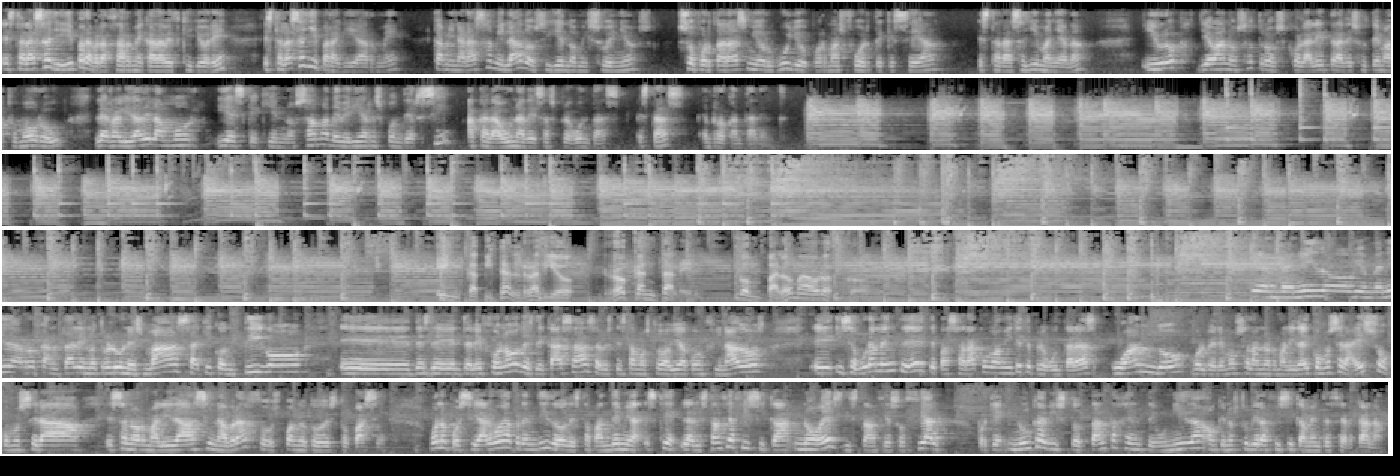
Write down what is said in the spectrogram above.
¿Estarás allí para abrazarme cada vez que llore? ¿Estarás allí para guiarme? ¿Caminarás a mi lado siguiendo mis sueños? ¿Soportarás mi orgullo por más fuerte que sea? ¿Estarás allí mañana? Europe lleva a nosotros, con la letra de su tema Tomorrow, la realidad del amor y es que quien nos ama debería responder sí a cada una de esas preguntas. Estás en Rock and Talent. Radio Rock and Talent con Paloma Orozco. Bienvenido, bienvenida a Rock and Talent otro lunes más, aquí contigo, eh, desde el teléfono, desde casa, sabes que estamos todavía confinados. Eh, y seguramente te pasará como a mí que te preguntarás cuándo volveremos a la normalidad y cómo será eso, cómo será esa normalidad sin abrazos cuando todo esto pase. Bueno, pues si algo he aprendido de esta pandemia es que la distancia física no es distancia social, porque nunca he visto tanta gente unida aunque no estuviera físicamente cercana.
